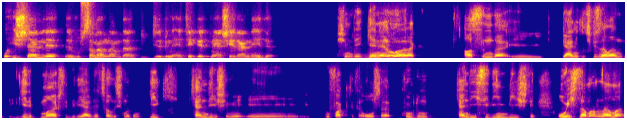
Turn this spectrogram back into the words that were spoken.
o işlerle e, ruhsal anlamda birbirine entegre etmeyen şeyler neydi? Şimdi genel olarak aslında e, yani hiçbir zaman gidip maaşlı bir yerde çalışmadım. İlk kendi işimi e, ufak olsa kurdum. Kendi istediğim bir işti. O iş zamanla ama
